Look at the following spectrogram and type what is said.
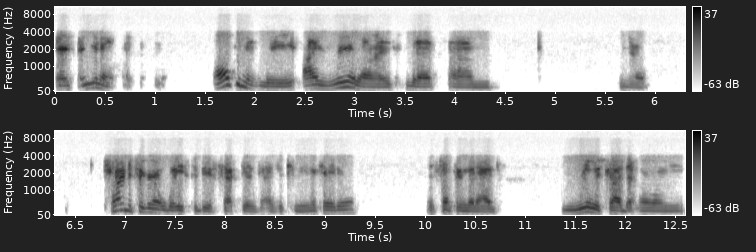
and, and you know, ultimately, I realized that um, you know, trying to figure out ways to be effective as a communicator is something that I've really tried to hone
